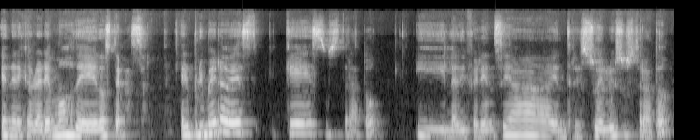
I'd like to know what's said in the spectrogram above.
en el que hablaremos de dos temas. El primero es qué es sustrato y la diferencia entre suelo y sustrato.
